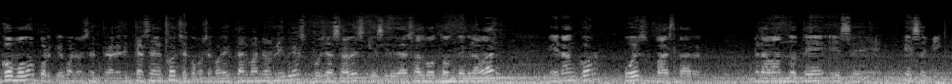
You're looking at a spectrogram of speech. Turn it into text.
cómodo porque bueno es entrar en casa en el coche como se conecta en manos libres pues ya sabes que si le das al botón de grabar en Anchor pues va a estar grabándote ese, ese micro.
